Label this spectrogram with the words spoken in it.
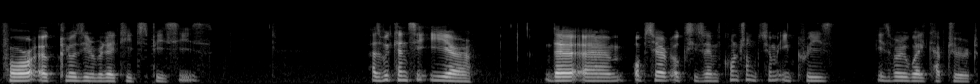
for a closely related species. As we can see here, the um, observed oxygen consumption increase is very well captured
